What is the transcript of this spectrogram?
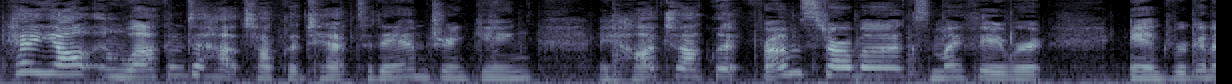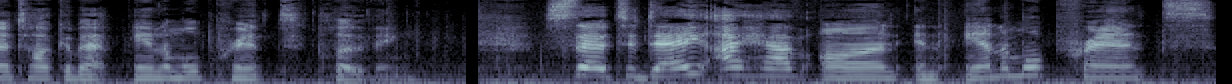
Hey y'all and welcome to Hot Chocolate Chat. Today I'm drinking a hot chocolate from Starbucks, my favorite, and we're gonna talk about animal print clothing. So today I have on an animal print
